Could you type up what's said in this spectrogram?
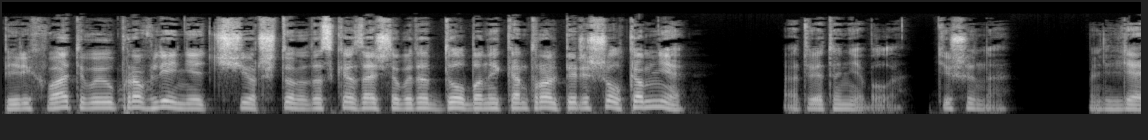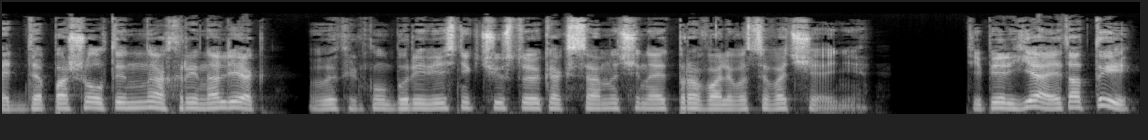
Перехватываю управление, черт, что надо сказать, чтобы этот долбанный контроль перешел ко мне? Ответа не было. Тишина. «Блядь, да пошел ты нахрен, Олег!» — выкрикнул буревестник, чувствуя, как сам начинает проваливаться в отчаянии. «Теперь я — это ты,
